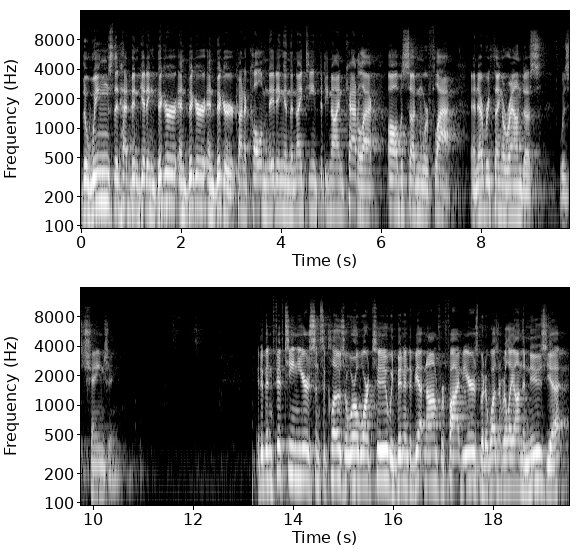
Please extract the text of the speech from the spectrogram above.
the wings that had been getting bigger and bigger and bigger, kind of culminating in the 1959 Cadillac, all of a sudden were flat, and everything around us was changing. It had been 15 years since the close of World War II. We'd been into Vietnam for five years, but it wasn't really on the news yet.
